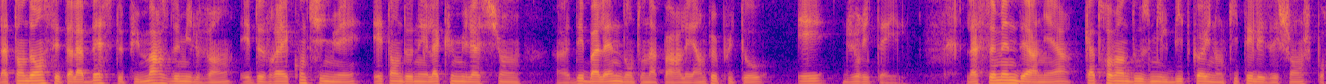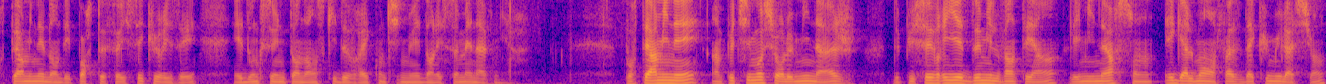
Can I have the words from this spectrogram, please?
la tendance est à la baisse depuis mars 2020 et devrait continuer étant donné l'accumulation euh, des baleines dont on a parlé un peu plus tôt et du retail. La semaine dernière, 92 000 bitcoins ont quitté les échanges pour terminer dans des portefeuilles sécurisés et donc c'est une tendance qui devrait continuer dans les semaines à venir. Pour terminer, un petit mot sur le minage. Depuis février 2021, les mineurs sont également en phase d'accumulation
